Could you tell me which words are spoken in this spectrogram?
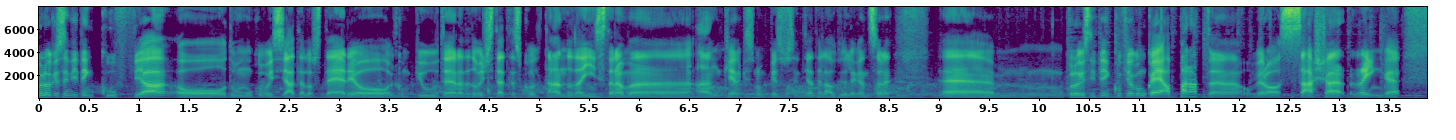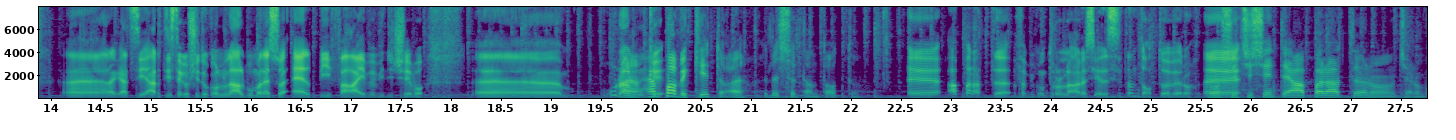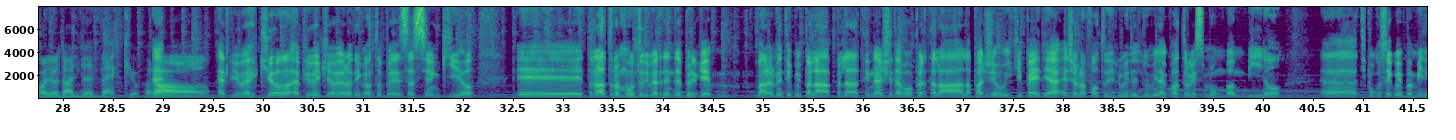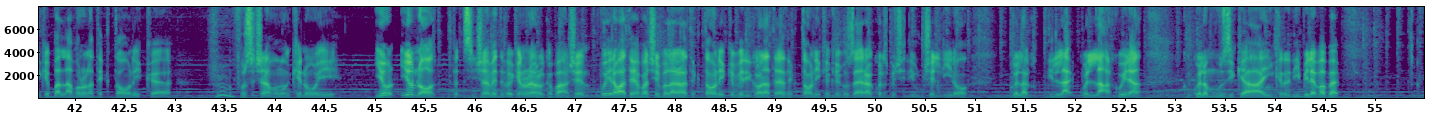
Quello che sentite in cuffia o dovunque voi siate allo stereo, al computer, da dove ci state ascoltando, da Instagram eh, anche, anche se non penso sentiate l'audio delle canzoni. ehm, quello che sentite in cuffia comunque è Apparat, eh, ovvero Sasha Ring. Eh, ragazzi, artista che è uscito con l'album adesso LP5, vi dicevo. Eh, un Eh, album è un che po' vecchietto, eh? È del 78. Eh, Apparat, fammi controllare, sì, è del 78, è vero. Eh, se ci sente Apparat, no, cioè non voglio dargli del vecchio, però... È più vecchio, è più vecchio, vero, di quanto pensassi anch'io. E tra l'altro è molto divertente perché, mh, banalmente, qui per la, per la data di nascita avevo aperta la, la pagina Wikipedia e c'è una foto di lui del 2004 che sembra un bambino. Eh, tipo, sai quei bambini che ballavano la Tectonic? Forse ce l'avevamo anche noi. Io, io no, sinceramente, perché non ero capace. Voi eravate capaci di ballare la Tectonic? Vi ricordate la Tectonic? Che cos'era? Quella specie di uccellino, quella, di la- quell'aquila, con quella musica incredibile. Vabbè,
